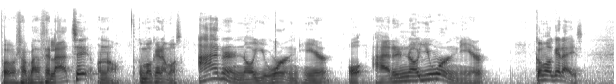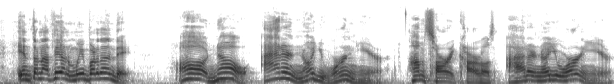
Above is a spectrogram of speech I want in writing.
¿Podemos hacer la H o no? Como queramos. I didn't know you weren't here. O I didn't know you weren't here. Como queráis. Entonación, muy importante. Oh, no. I didn't know you weren't here. I'm sorry, Carlos. I didn't know you weren't here.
